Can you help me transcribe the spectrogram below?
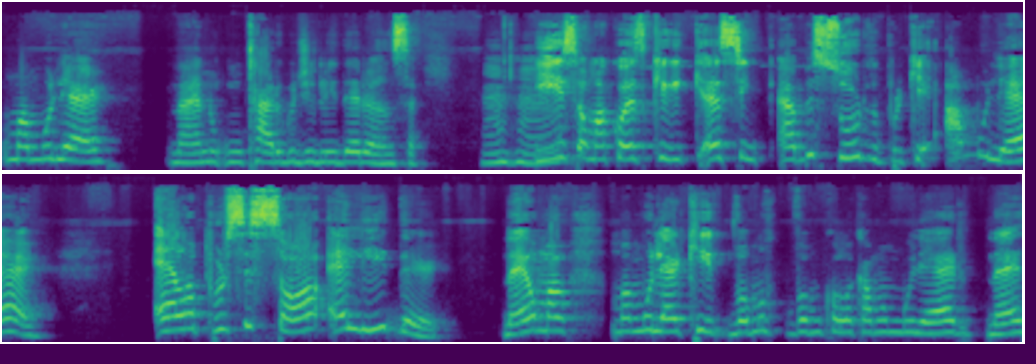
uma mulher, né, em cargo de liderança. Uhum. E isso é uma coisa que, assim, é absurdo, porque a mulher, ela por si só é líder, né? Uma, uma mulher que, vamos, vamos colocar uma mulher, né,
